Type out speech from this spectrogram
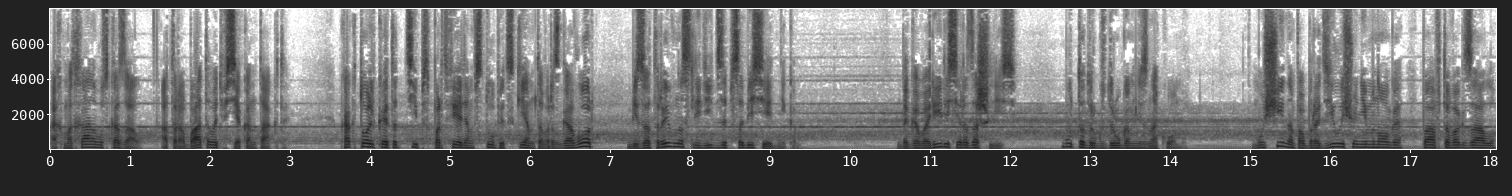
Ахмадханову сказал отрабатывать все контакты. Как только этот тип с портфелем вступит с кем-то в разговор, безотрывно следить за собеседником. Договорились и разошлись, будто друг с другом незнакомы. Мужчина побродил еще немного по автовокзалу,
